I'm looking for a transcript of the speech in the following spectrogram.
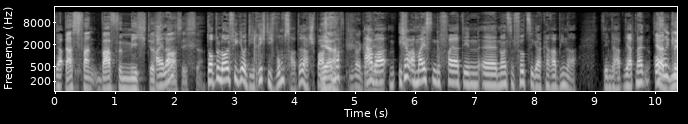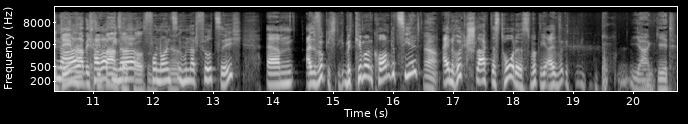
Ja. Das fand, war für mich das Highlight? Spaßigste. Doppelläufige und die richtig Wumms hatte, hat Spaß Ja, gemacht. die war geil. Aber ich habe am meisten gefeiert den äh, 1940er Karabiner, den wir hatten. Wir hatten halt einen Ja, mit dem Original Karabiner von 1940. Ähm, also wirklich mit Kimme und Korn gezielt. Ja. Ein Rückschlag des Todes, wirklich. Also wirklich Ja, geht.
